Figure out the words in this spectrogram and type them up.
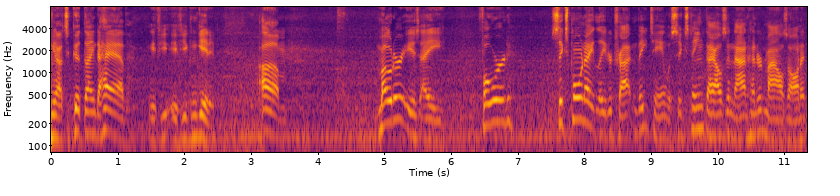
You know, it's a good thing to have if you if you can get it. Um, motor is a Ford 6.8 liter Triton V10 with 16,900 miles on it.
